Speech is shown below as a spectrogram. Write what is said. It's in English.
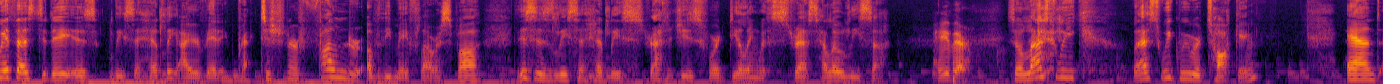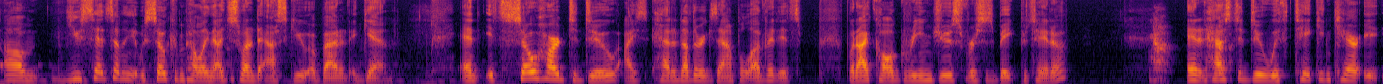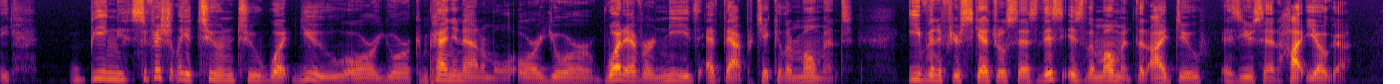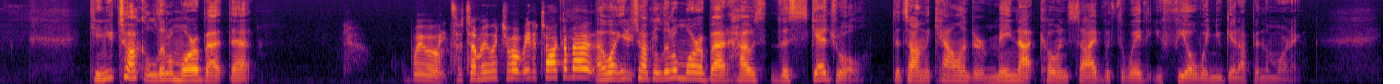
with us today is Lisa Headley, Ayurvedic practitioner, founder of the Mayflower Spa. This is Lisa Headley's strategies for dealing with stress. Hello, Lisa. Hey there. So last week, last week we were talking, and um, you said something that was so compelling that I just wanted to ask you about it again. And it's so hard to do. I had another example of it. It's what I call green juice versus baked potato. And it has to do with taking care, being sufficiently attuned to what you or your companion animal or your whatever needs at that particular moment. Even if your schedule says this is the moment that I do, as you said, hot yoga. Can you talk a little more about that? Wait, wait, wait. So tell me what you want me to talk about. I want you to talk a little more about how the schedule that's on the calendar may not coincide with the way that you feel when you get up in the morning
